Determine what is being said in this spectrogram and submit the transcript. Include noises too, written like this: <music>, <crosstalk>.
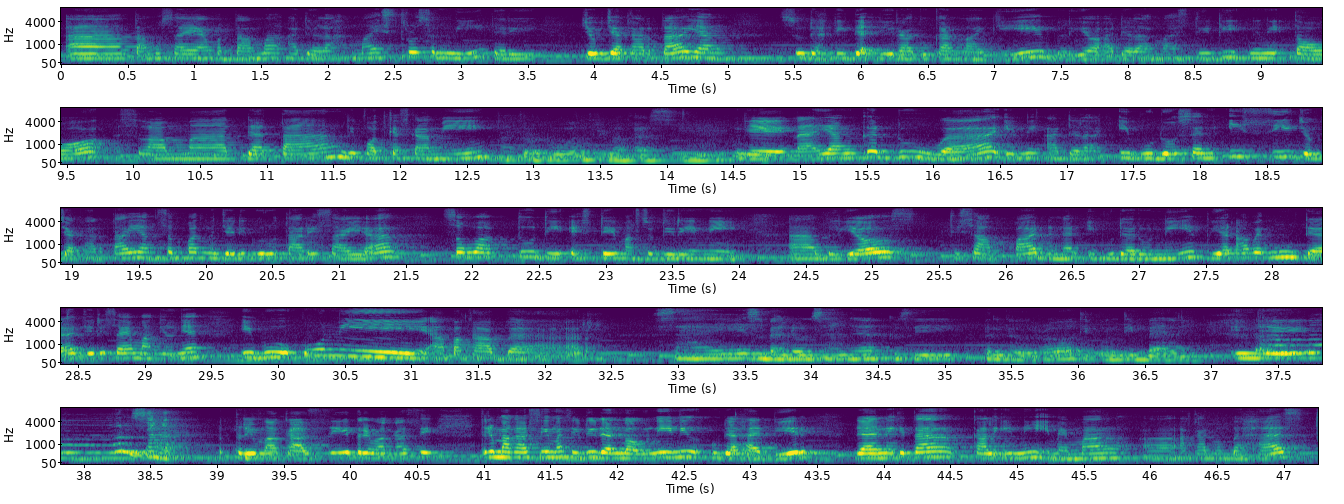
Ah, tamu saya yang pertama adalah maestro seni dari Yogyakarta yang sudah tidak diragukan lagi. Beliau adalah Mas Didi Nini Towo. Selamat datang di podcast kami. Terima kasih. Ye, nah yang kedua ini adalah ibu dosen ISI Yogyakarta yang sempat menjadi guru tari saya sewaktu di SD Marsudirini. Ah, beliau disapa dengan Ibu Daruni biar awet muda, jadi saya manggilnya Ibu Uni. Apa kabar? Saya sembah nuwun sangat Gusti Bendoro dipun timbali. Ini Remen sangat. Terima kasih, terima kasih, terima kasih Mas Yudi dan Mbak Uni ini udah hadir dan kita kali ini memang uh, akan membahas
